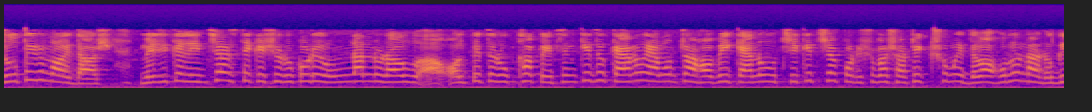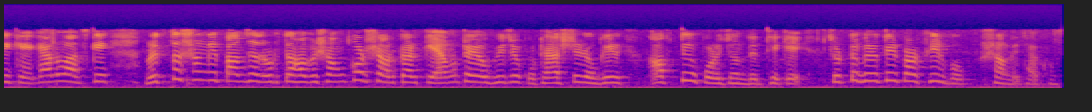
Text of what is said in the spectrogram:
Jyotirmoy Das. Medical incharge থেকে শুরু করে অন্যান্যরাও অল্পেতে রক্ষা পেয়েছেন। কিন্তু কেন এমনটা হবে? কেন চিকিৎসা পরিষেবা সঠিক সময় দেওয়া হলো না রোগীকে? কেন আজকে মৃত্যুর সঙ্গে পাঞ্জা লড়তে হবে শঙ্কর সরকারকে? এমনটাই অভিযোগ উঠে আসছে রোগীর আত্মীয় পরিজনদের থেকে। ছোট্ট বিরতির পর ফিরবো সঙ্গে থাকুন। Дякую.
